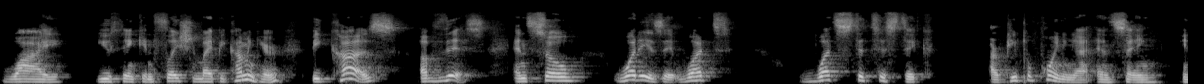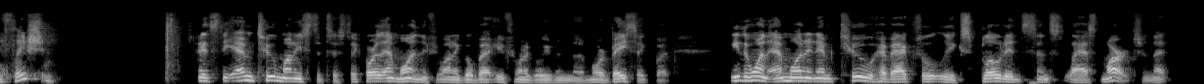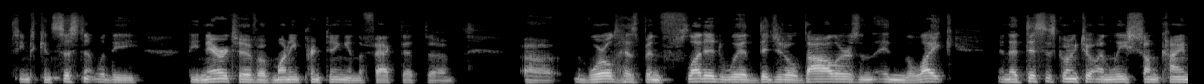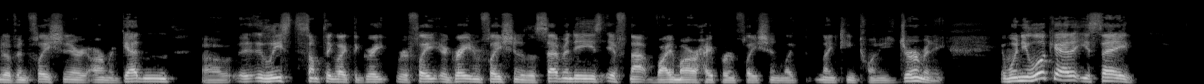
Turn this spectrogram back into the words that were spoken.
why you think inflation might be coming here because of this. And so what is it? What what statistic are people pointing at and saying inflation? It's the M2 money statistic, or the M1 if you want to go back, if you want to go even uh, more basic. But either one, M1 and M2 have absolutely exploded since last March, and that seems consistent with the the narrative of money printing and the fact that uh, uh, the world has been flooded with digital dollars and, and the like and that this is going to unleash some kind of inflationary Armageddon, uh, at least something like the great, refla- great inflation of the 70s, if not Weimar hyperinflation like 1920s Germany. And when you look at it, you say,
